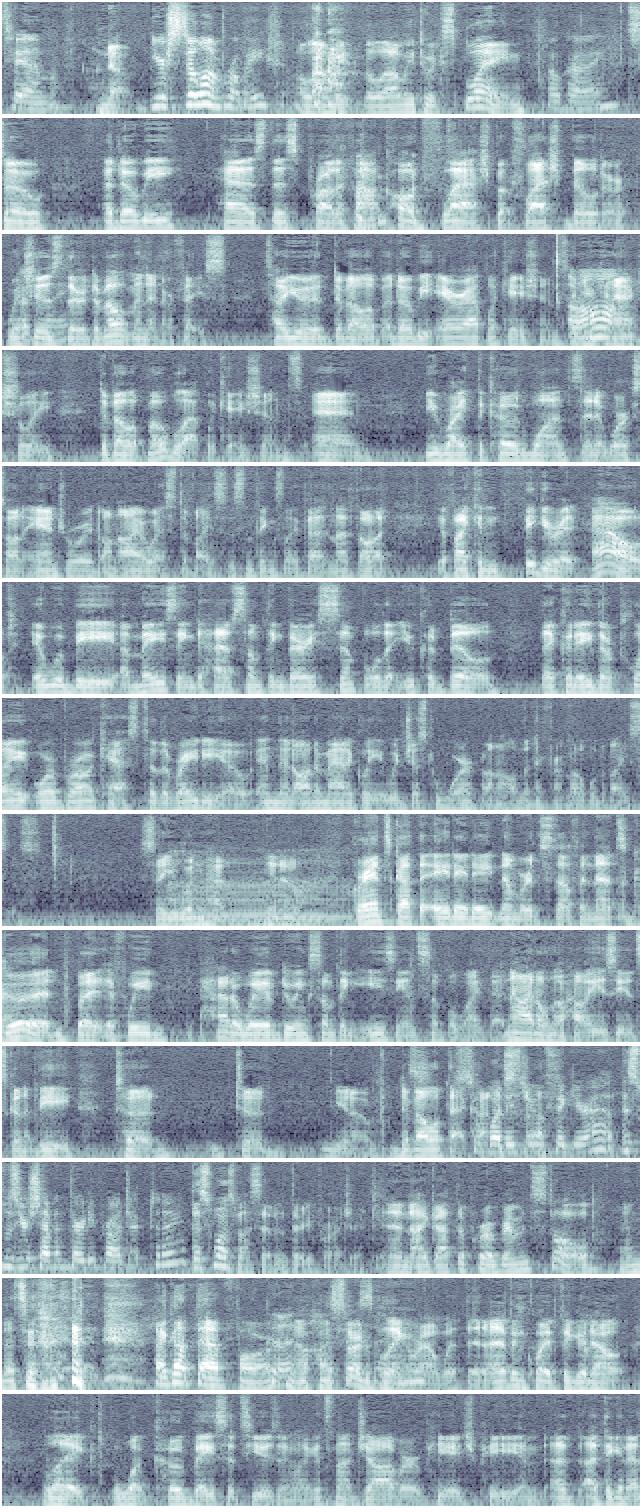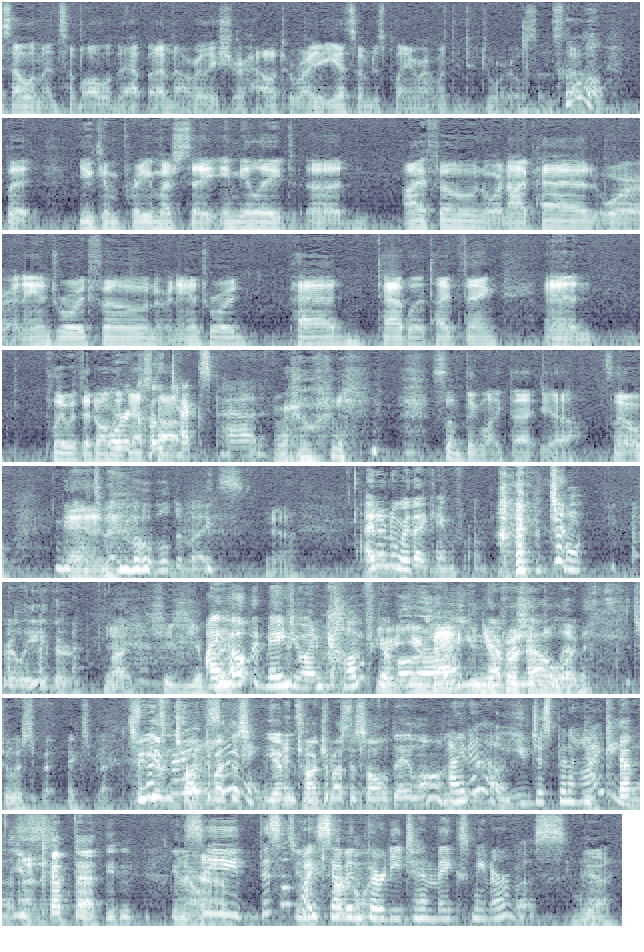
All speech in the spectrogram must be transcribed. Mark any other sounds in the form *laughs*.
Tim. No, You're still on probation. allow me *laughs* allow me to explain. Okay. So, Adobe has this product not *laughs* called Flash, but Flash Builder, which is their development interface. It's how you develop Adobe Air applications, and you Ah. can actually develop mobile applications. And you write the code once, and it works on Android, on iOS devices, and things like that. And I thought, if I can figure it out, it would be amazing to have something very simple that you could build that could either play or broadcast to the radio, and then automatically it would just work on all the different mobile devices. So you wouldn't have, you know, ah. Grant's got the 888 number and stuff, and that's Okay. good. But if we had a way of doing something easy and simple like that, now I don't know how easy it's going to be to, to, you know, develop that so kind what did you figure out? This was your 7:30 project today. This was my 730 project, and I got the program installed, and that's it. *laughs* I got that far. Good. No, I That's started playing around with it. I haven't quite figured out like what code base it's using. Like it's not Java or PHP, and I, I think it has elements of all of that, but I'm not really sure how to write it yet. So I'm just playing around with the tutorials and stuff. Cool. But you can pretty much say emulate an iPhone or an iPad or an Android phone or an Android pad tablet type thing, and play with it on the desktop. or the a desktop. Kotex pad. *laughs* something like that. Yeah. So The and ultimate *laughs* mobile device. yeah, I don't know where that came from. *laughs* I don't really either. but But you're I hope it made you uncomfortable. you're though. back you and you're never pushing know the what to espe- expect. So So, you haven't very talked about this. You haven't It's talked about this all day long. I know you've just been You hiding kept. this. You kept that. In, you know. See, this is why 7:30 Tim makes me nervous. Yeah.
